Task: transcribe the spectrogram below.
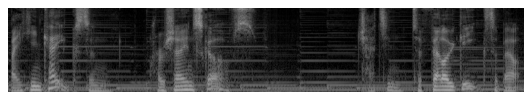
baking cakes and crocheting scarves, chatting to fellow geeks about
